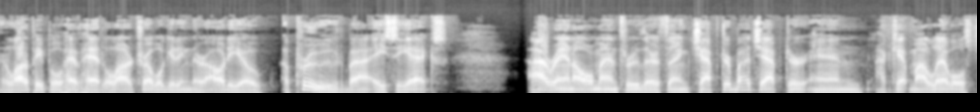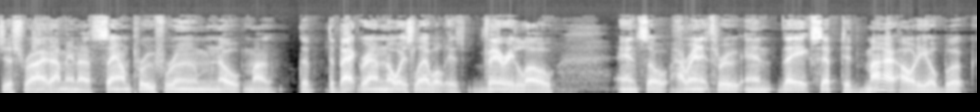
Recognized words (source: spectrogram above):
a lot of people have had a lot of trouble getting their audio approved by ACX. I ran all mine through their thing chapter by chapter, and I kept my levels just right. I'm in a soundproof room. No, my the the background noise level is very low, and so I ran it through, and they accepted my audio book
